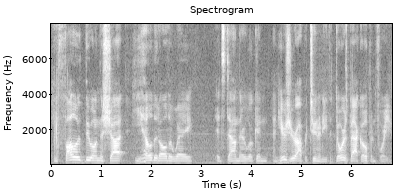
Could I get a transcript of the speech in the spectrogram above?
he followed through on the shot. He held it all the way. It's down there looking, and here's your opportunity. The door's back open for you.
